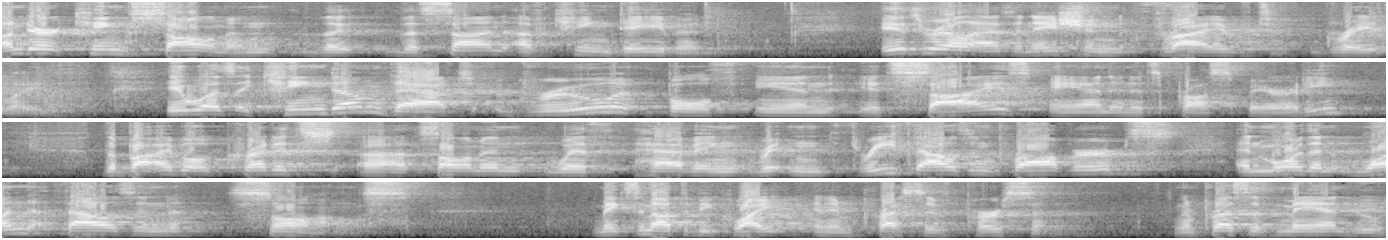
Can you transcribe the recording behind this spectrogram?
Under King Solomon, the, the son of King David, Israel as a nation thrived greatly. It was a kingdom that grew both in its size and in its prosperity. The Bible credits uh, Solomon with having written 3,000 proverbs and more than 1,000 songs. Makes him out to be quite an impressive person, an impressive man who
